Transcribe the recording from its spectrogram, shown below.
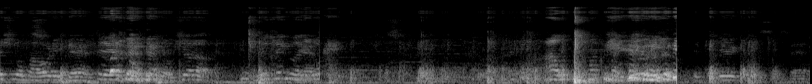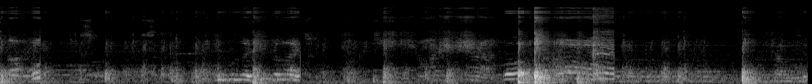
traditional Maori dance. Yeah. Shut up. You think like Oh. what is so sad.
